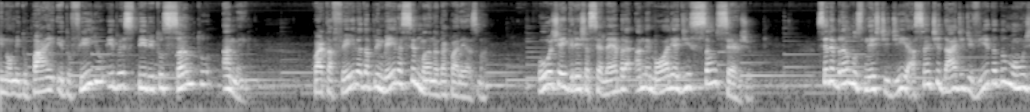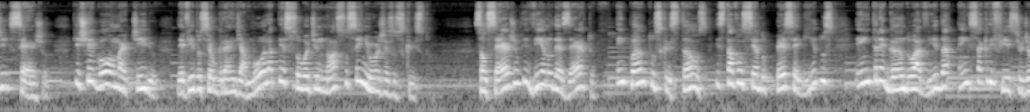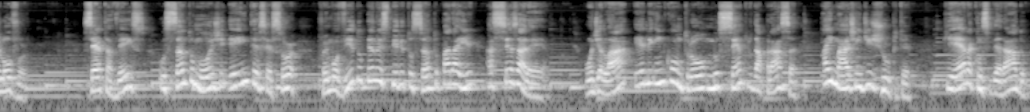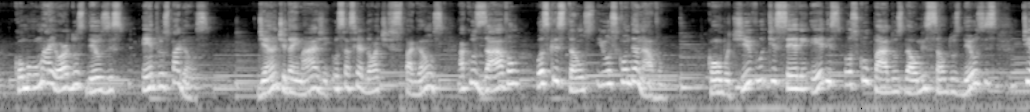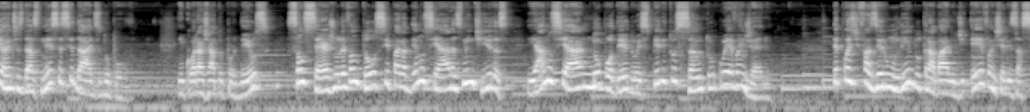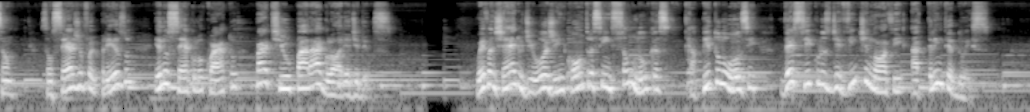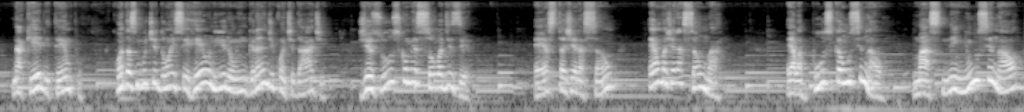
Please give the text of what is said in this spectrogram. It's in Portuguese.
Em nome do Pai e do Filho e do Espírito Santo. Amém. Quarta-feira da primeira semana da Quaresma. Hoje a igreja celebra a memória de São Sérgio. Celebramos neste dia a santidade de vida do monge Sérgio, que chegou ao martírio devido ao seu grande amor à pessoa de nosso Senhor Jesus Cristo. São Sérgio vivia no deserto enquanto os cristãos estavam sendo perseguidos e entregando a vida em sacrifício de louvor. Certa vez, o santo monge e intercessor foi movido pelo Espírito Santo para ir a Cesareia, onde lá ele encontrou no centro da praça a imagem de Júpiter, que era considerado como o maior dos deuses entre os pagãos. Diante da imagem, os sacerdotes pagãos acusavam os cristãos e os condenavam, com o motivo de serem eles os culpados da omissão dos deuses diante das necessidades do povo. Encorajado por Deus, São Sérgio levantou-se para denunciar as mentiras e anunciar no poder do Espírito Santo o Evangelho. Depois de fazer um lindo trabalho de evangelização, São Sérgio foi preso e no século IV partiu para a glória de Deus. O evangelho de hoje encontra-se em São Lucas, capítulo 11, versículos de 29 a 32. Naquele tempo, quando as multidões se reuniram em grande quantidade, Jesus começou a dizer: Esta geração é uma geração má. Ela busca um sinal, mas nenhum sinal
